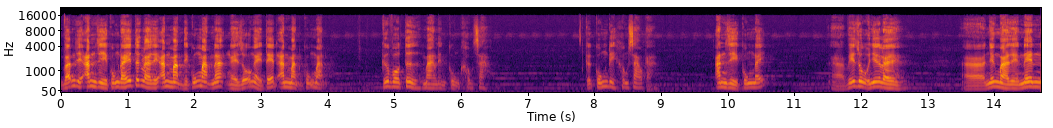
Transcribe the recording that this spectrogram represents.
vẫn gì ăn gì cũng đấy tức là gì ăn mặn thì cũng mặn á, ngày rỗ ngày Tết ăn mặn cũng mặn cứ vô tư mang lên cũng không sao. Cứ cúng đi không sao cả. Ăn gì cũng đấy à, ví dụ như là à, nhưng mà thì nên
